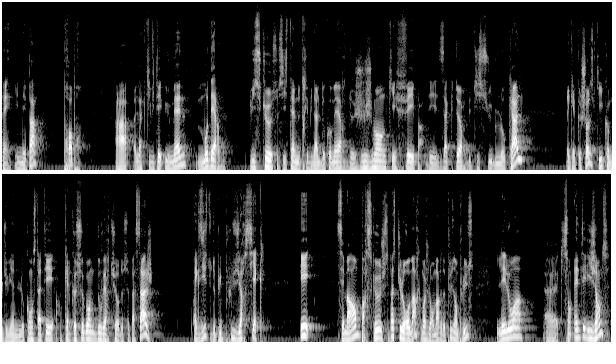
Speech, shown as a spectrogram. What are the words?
Enfin, il n'est pas propre à l'activité humaine moderne, puisque ce système de tribunal de commerce, de jugement qui est fait par des acteurs du tissu local, est quelque chose qui, comme tu viens de le constater en quelques secondes d'ouverture de ce passage, existe depuis plusieurs siècles. Et c'est marrant parce que, je ne sais pas si tu le remarques, moi je le remarque de plus en plus, les lois euh, qui sont intelligentes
